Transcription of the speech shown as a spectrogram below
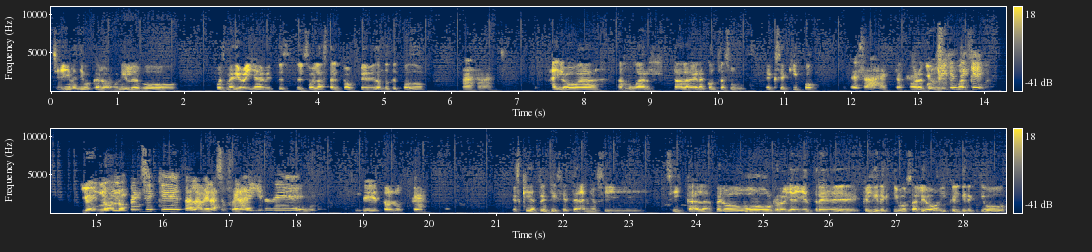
sí, me digo calorón y luego pues medio ya pues, el sol hasta el tope, dándote todo. Ajá. Y luego va a jugar Talavera contra su ex equipo. Exacto. Ahora yo fíjate que yo no, no pensé que Talavera se fuera a ir de, de Toluca. Es que ya 37 años y Sí, cala, pero hubo un rollo ahí entre que el directivo salió y que el directivo,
